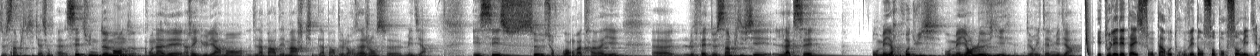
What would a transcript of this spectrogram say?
de simplification, euh, c'est une demande qu'on avait régulièrement de la part des marques, de la part de leurs agences euh, médias. Et c'est ce sur quoi on va travailler, euh, le fait de simplifier l'accès aux meilleurs produits, aux meilleurs leviers de retail média. Et tous les détails sont à retrouver dans 100% Média.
